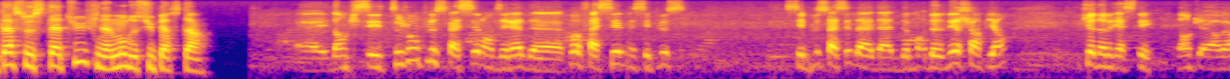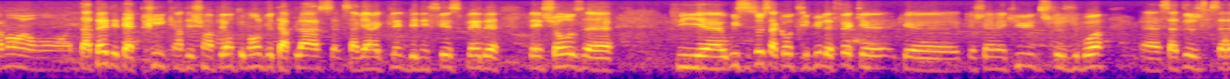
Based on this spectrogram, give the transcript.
tu as ce statut finalement de superstar? Donc c'est toujours plus facile, on dirait, pas facile, mais c'est plus c'est plus facile de, devenir champion que de le rester. Donc, vraiment, ta tête était prise quand tu es champion. Tout le monde veut ta place. Ça vient avec plein de bénéfices, plein de, plein de choses. Puis, oui, c'est sûr que ça contribue le fait que, que, je suis invaincu, je touche du bois. ça, ça,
